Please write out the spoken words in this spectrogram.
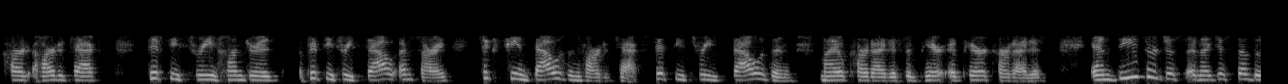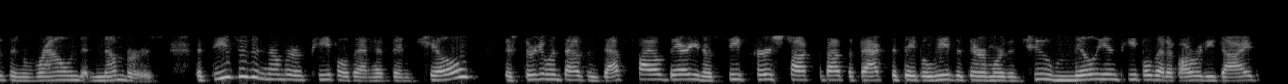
heart, heart attacks, 5,300, 53,000, I'm sorry, 16,000 heart attacks, 53,000 myocarditis and, per, and pericarditis. And these are just, and I just said those in round numbers, but these are the number of people that have been killed there's 31,000 deaths filed there. You know, Steve Kirsch talks about the fact that they believe that there are more than 2 million people that have already died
